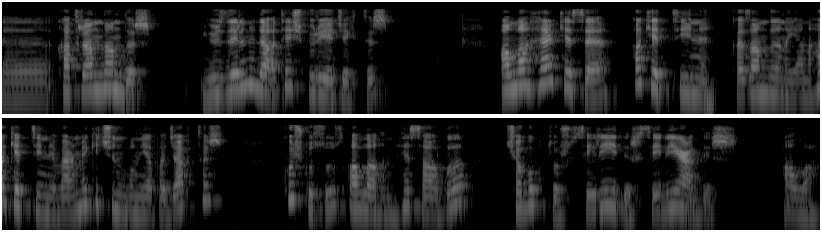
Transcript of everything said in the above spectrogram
e, katrandandır. Yüzlerini de ateş bürüyecektir. Allah herkese hak ettiğini, kazandığını yani hak ettiğini vermek için bunu yapacaktır. Kuşkusuz Allah'ın hesabı çabuktur, seridir, seriyadır. Allah.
